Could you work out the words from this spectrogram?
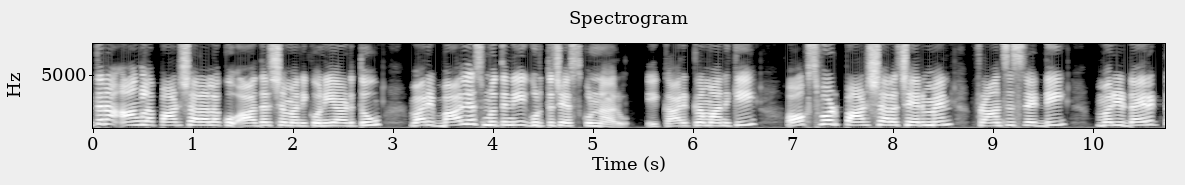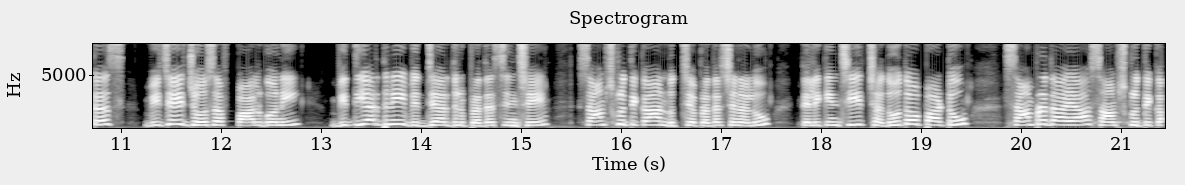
ఇతర ఆంగ్ల పాఠశాలలకు ఆదర్శమని కొనియాడుతూ వారి బాల్య స్మృతిని గుర్తు చేసుకున్నారు. ఈ కార్యక్రమానికి ఆక్స్ఫోర్డ్ పాఠశాల చైర్మన్ ఫ్రాన్సిస్ రెడ్డి మరియు డైరెక్టర్స్ విజయ్ జోసెఫ్ పాల్గొని విద్యార్థిని విద్యార్థులు ప్రదర్శించే సాంస్కృతిక నృత్య ప్రదర్శనలు తిలకించి చదువుతో పాటు సాంప్రదాయ సాంస్కృతిక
